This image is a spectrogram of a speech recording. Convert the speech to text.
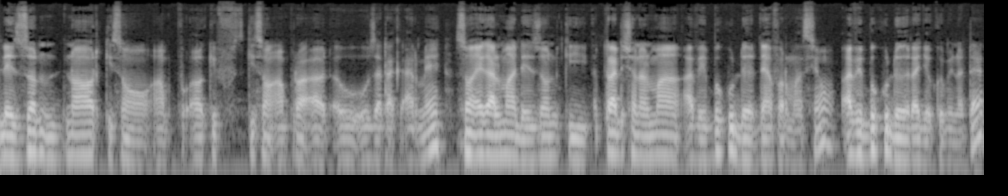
les zones nord qui sont en, qui, qui sont en proie aux attaques armées sont également des zones qui traditionnellement avaient beaucoup d'informations, avaient beaucoup de radios communautaires.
